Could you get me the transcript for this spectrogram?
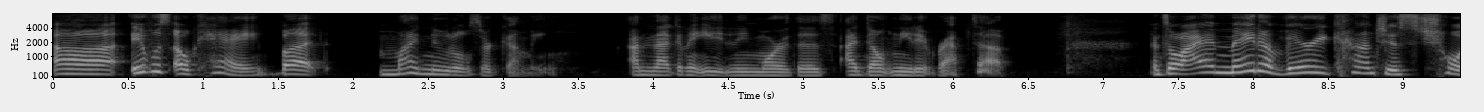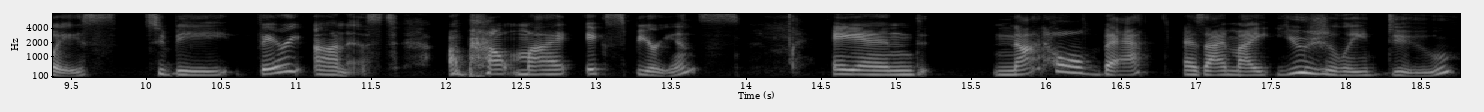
uh, it was okay, but my noodles are gummy. I'm not going to eat any more of this. I don't need it wrapped up. And so I made a very conscious choice to be very honest about my experience and not hold back as I might usually do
